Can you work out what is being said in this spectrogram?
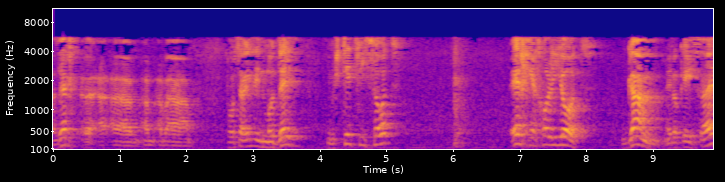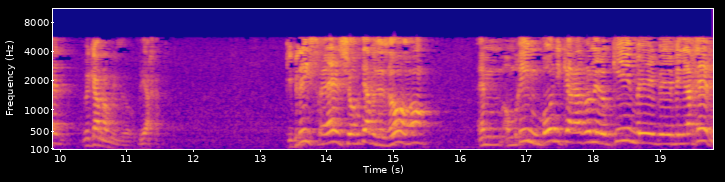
אז איך, אה, אה, אה, אה, פה צריך להתמודד עם שתי תפיסות, איך יכול להיות גם אלוקי ישראל וגם אביזור ביחד. כי בני ישראל שעובדי עבודה זו, הם אומרים בואו ניקח ארון אלוקים ונילחם.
